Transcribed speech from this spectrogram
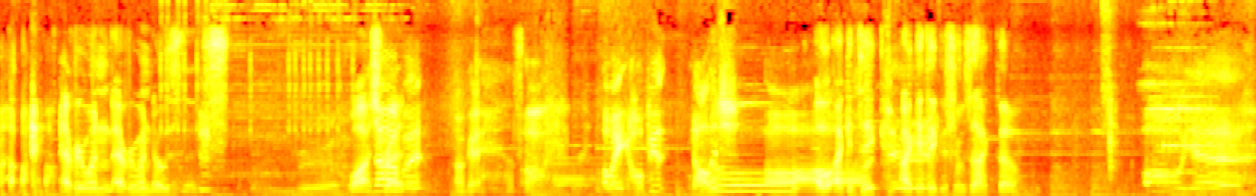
Everyone, everyone knows this. Bruh. Watch, no, Red. but Okay, that's oh, oh wait, hope you knowledge. No. Aw, oh, I can take, I can take this from Zach though. Oh yeah.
